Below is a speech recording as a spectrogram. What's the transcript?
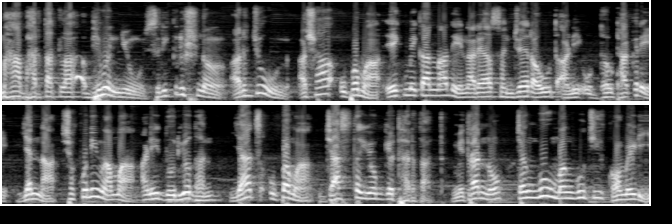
महाभारतातला अभिमन्यू श्रीकृष्ण अर्जुन अशा उपमा एकमेकांना देणाऱ्या संजय राऊत आणि उद्धव ठाकरे यांना शकुनी मामा आणि दुर्योधन याच उपमा जास्त योग्य ठरतात. मित्रांनो चंगू मंगूची कॉमेडी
